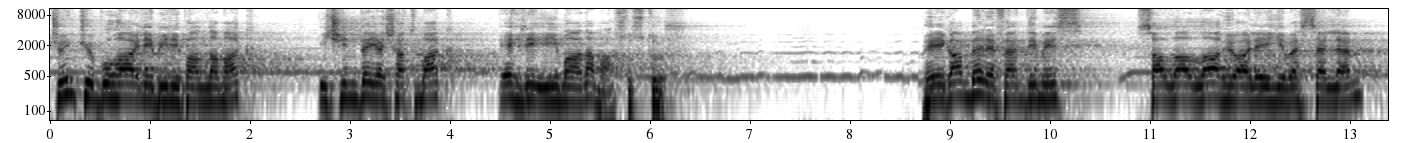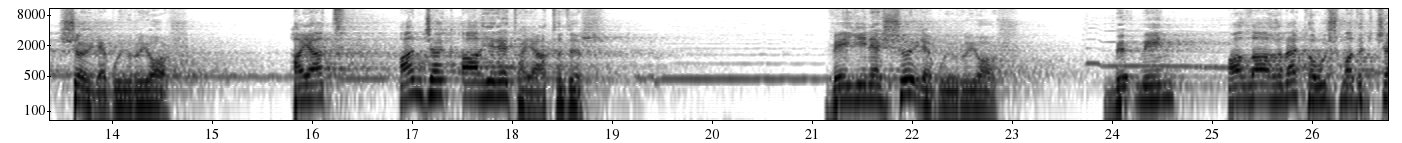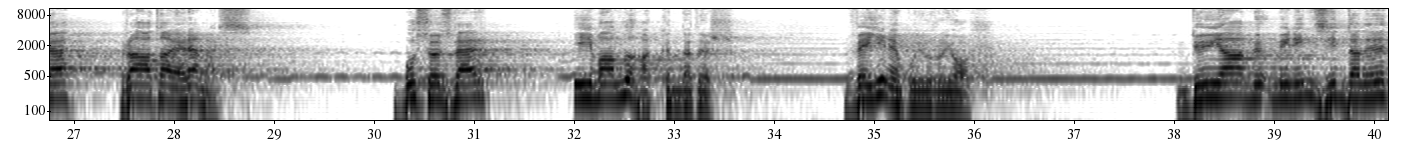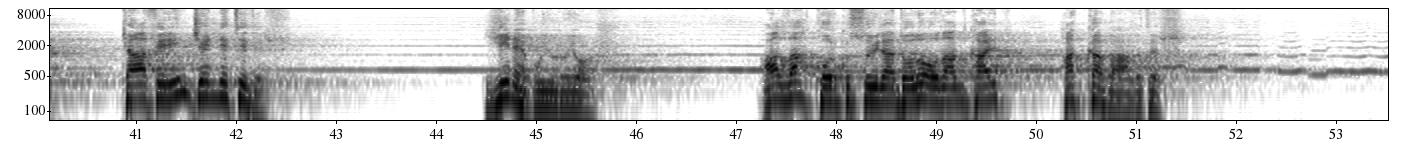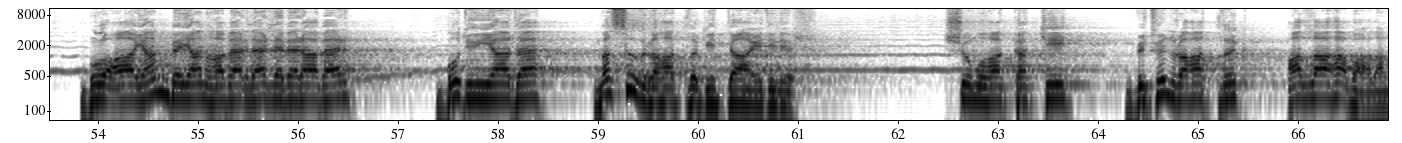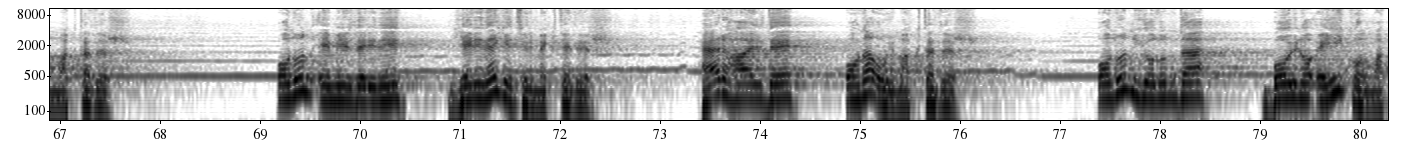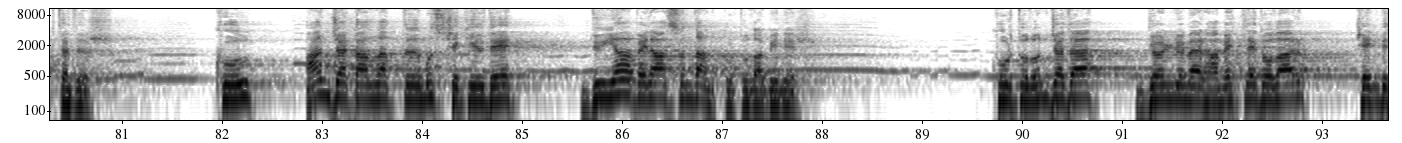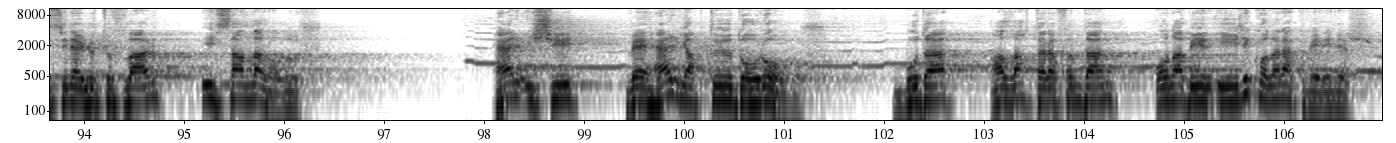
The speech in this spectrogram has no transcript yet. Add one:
Çünkü bu hali bilip anlamak, içinde yaşatmak ehli imana mahsustur. Peygamber Efendimiz sallallahu aleyhi ve sellem şöyle buyuruyor. Hayat ancak ahiret hayatıdır. Ve yine şöyle buyuruyor. Mümin Allah'ına kavuşmadıkça rahata eremez. Bu sözler imanlı hakkındadır. Ve yine buyuruyor. Dünya müminin zindanı, kafirin cennetidir. Yine buyuruyor. Allah korkusuyla dolu olan kalp hakka bağlıdır. Bu ayan beyan haberlerle beraber bu dünyada nasıl rahatlık iddia edilir? Şu muhakkak ki bütün rahatlık Allah'a bağlanmaktadır. Onun emirlerini yerine getirmektedir. Her halde ona uymaktadır.'' onun yolunda boynu eğik olmaktadır. Kul ancak anlattığımız şekilde dünya belasından kurtulabilir. Kurtulunca da gönlü merhametle dolar, kendisine lütuflar, ihsanlar olur. Her işi ve her yaptığı doğru olur. Bu da Allah tarafından ona bir iyilik olarak verilir.''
